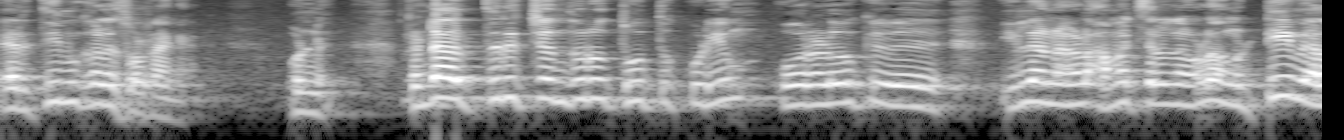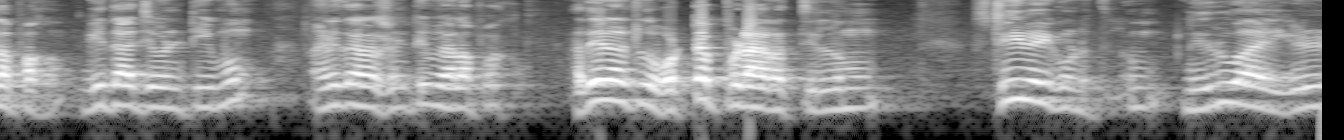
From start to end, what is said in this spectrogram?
வேறு திமுகவில் சொல்கிறாங்க ஒன்று ரெண்டாவது திருச்செந்தூர் தூத்துக்குடியும் ஓரளவுக்கு இல்லைனாலும் அமைச்சர்னாலும் கூட அவங்க டீம் வேலை பார்க்கும். கீதாஜீவன் டீமும் அனிதா ராசன் டீம் வேலை பார்க்கும். அதே நேரத்தில் ஒட்டப்பிடாரத்திலும் ஸ்ரீவைகுண்டத்திலும் நிர்வாகிகள்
